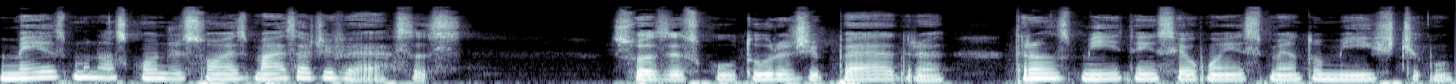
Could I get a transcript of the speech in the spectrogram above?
mesmo nas condições mais adversas. Suas esculturas de pedra transmitem seu conhecimento místico,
